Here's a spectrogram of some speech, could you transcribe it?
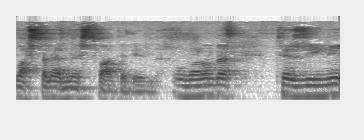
vasitələrindən istifadə edirlər. Onların da tezliyini,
